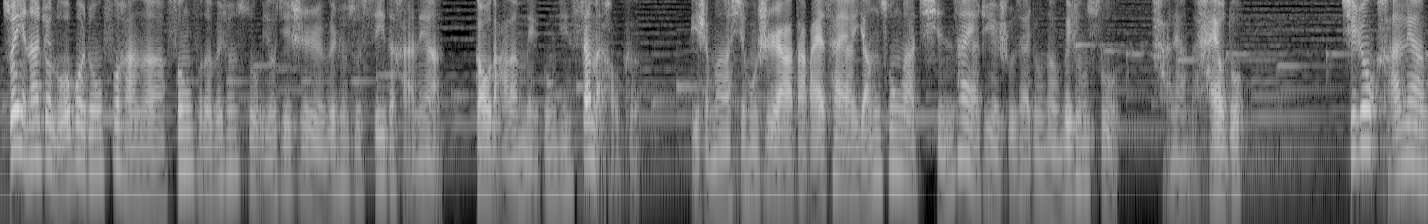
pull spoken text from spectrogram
所以呢，这萝卜中富含了丰富的维生素，尤其是维生素 C 的含量高达了每公斤三百毫克。比什么西红柿啊、大白菜啊、洋葱啊、芹菜啊这些蔬菜中的维生素含量的还要多，其中含量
